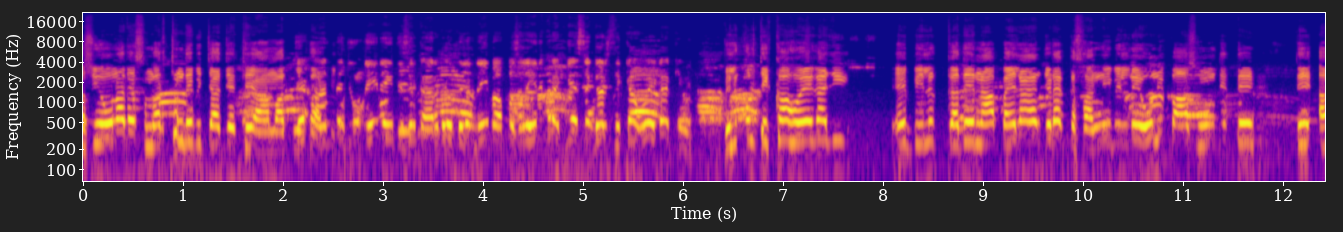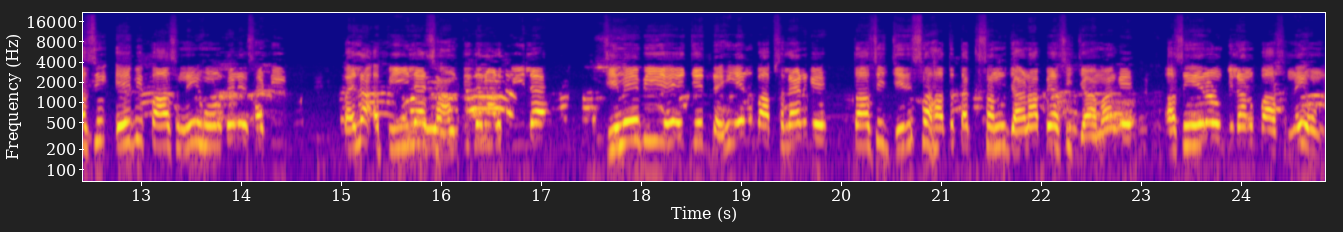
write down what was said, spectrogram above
ਅਸੀਂ ਉਹਨਾਂ ਦੇ ਸਮਰਥਨ ਦੇ ਵਿੱਚ ਅੱਜ ਇੱਥੇ ਆਮ ਆਦਮੀ ਪਾਰਟੀ ਜੂ ਨਹੀਂ ਰਹੀ ਤੇ ਸਰਕਾਰ ਵੱਲੋਂ ਬਿੱਲ ਨਹੀਂ ਵਾਪਸ ਲਈ ਫਿਰ ਅੱਗੇ ਸੰਘਰਸ਼ ਤਿੱਖਾ ਹੋਏਗਾ ਕਿਵੇਂ? ਬਿਲਕੁਲ ਤਿੱਖਾ ਹੋਏਗਾ ਜੀ। ਇਹ ਬਿੱਲ ਕਦੇ ਨਾ ਪਹਿਲਾਂ ਜਿਹੜਾ ਕਿਸਾਨੀ ਬਿੱਲ ਨੇ ਉਹ ਨਹੀਂ ਪਾਸ ਹੋਣ ਦਿੱਤੇ। ਤੇ ਅਸੀਂ ਇਹ ਵੀ ਪਾਸ ਨਹੀਂ ਹੋਣ ਦੇਣੇ। ਸਾਡੀ ਪਹਿਲਾਂ ਅਪੀਲ ਹੈ ਸ਼ਾਂਤੀ ਦੇ ਨਾਲ ਅਪੀਲ ਹੈ। ਜਿਵੇਂ ਵੀ ਇਹ ਜੇ ਨਹੀਂ ਇਹਨੂੰ ਵਾਪਸ ਲੈਣਗੇ, ਤਾਂ ਅਸੀਂ ਜਿਸ ਹੱਦ ਤੱਕ ਸਾਨੂੰ ਜਾਣਾ ਪਿਆ, ਅਸੀਂ ਜਾਵਾਂਗੇ। ਅਸੀਂ ਇਹਨਾਂ ਨੂੰ ਬਿੱਲਾਂ ਨੂੰ ਪਾਸ ਨਹੀਂ ਹੋਣ।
